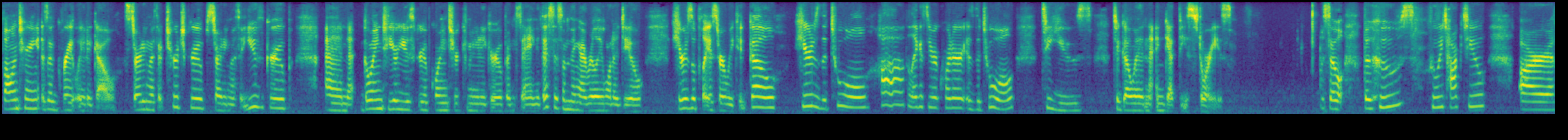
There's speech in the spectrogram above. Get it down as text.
volunteering is a great way to go. Starting with a church group starting with a youth group and going to your youth group going to your community group and saying this is something i really want to do. Here's a place where we could go. Here's the tool. Ha the legacy recorder is the tool to use to go in and get these stories so the who's who we talk to are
